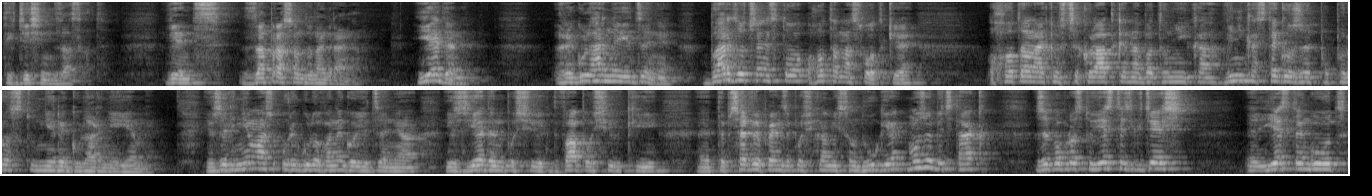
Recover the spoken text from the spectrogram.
tych 10 zasad. Więc zapraszam do nagrania. 1. Regularne jedzenie. Bardzo często ochota na słodkie, ochota na jakąś czekoladkę, na batonika wynika z tego, że po prostu nieregularnie jemy. Jeżeli nie masz uregulowanego jedzenia, jest jeden posiłek, dwa posiłki, e, te przerwy pomiędzy posiłkami są długie, może być tak, że po prostu jesteś gdzieś, e, jest ten głód,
